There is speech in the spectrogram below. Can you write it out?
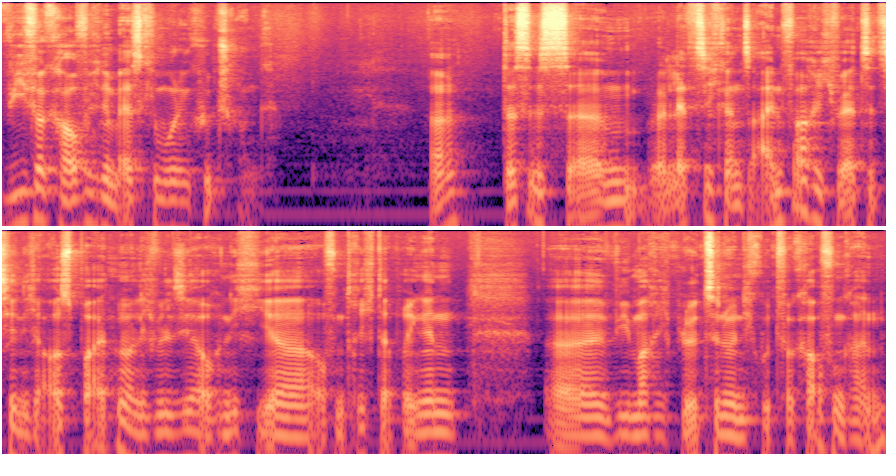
wie verkaufe ich einem Eskimo den Kühlschrank? Ja, das ist ähm, letztlich ganz einfach. Ich werde es jetzt hier nicht ausbreiten, weil ich will Sie auch nicht hier auf den Trichter bringen, äh, wie mache ich Blödsinn, wenn ich gut verkaufen kann.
